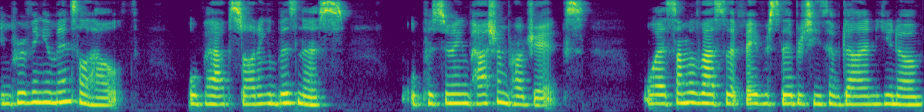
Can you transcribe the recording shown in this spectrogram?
improving your mental health, or perhaps starting a business, or pursuing passion projects, or some of us that favorite celebrities have done, you know,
